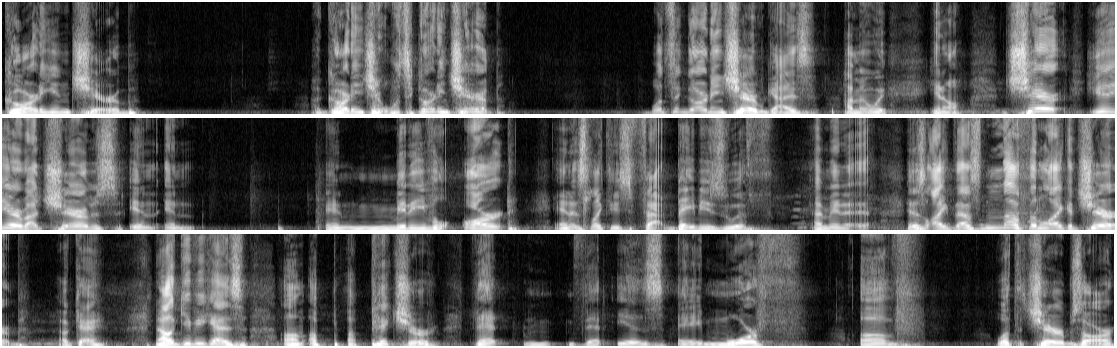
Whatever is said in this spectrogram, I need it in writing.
guardian cherub. A guardian cherub. What's a guardian cherub? What's a guardian cherub, guys? I mean, we, you know, cher. You hear about cherubs in in in medieval art, and it's like these fat babies with. I mean, it's like that's nothing like a cherub. Okay. Now I'll give you guys um, a, a picture that that is a morph of what the cherubs are.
